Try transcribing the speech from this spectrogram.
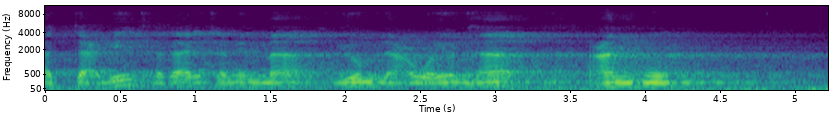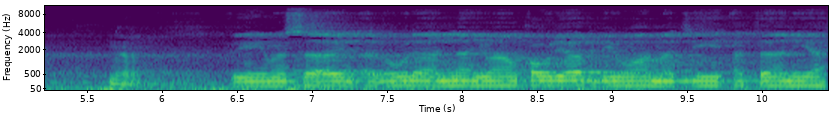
التعبيد فذلك مما يمنع وينهى عنه. نعم. في مسائل الأولى النهي عن قول عبدي وأمتي الثانية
